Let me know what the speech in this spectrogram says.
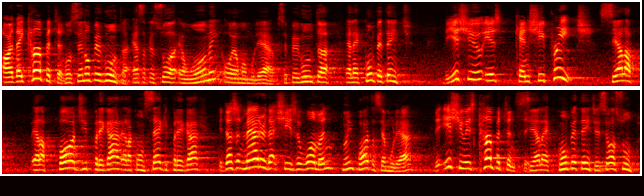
are they competent? Você não pergunta, essa pessoa é um homem ou é uma mulher? Você pergunta, ela é competente? The issue is, can she preach? Se ela, ela pode pregar, ela consegue pregar, It doesn't matter that she's a woman. não importa se é mulher, The issue is se competency. ela é competente, esse é o assunto.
